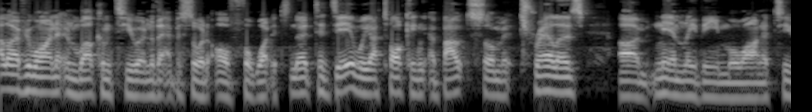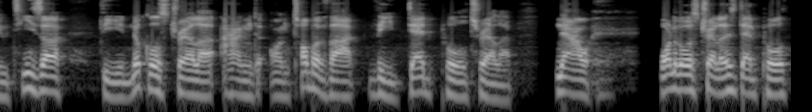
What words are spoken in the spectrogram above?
Hello, everyone, and welcome to another episode of For What It's Nerd. Today, we are talking about some trailers, um, namely the Moana 2 teaser, the Knuckles trailer, and on top of that, the Deadpool trailer. Now, one of those trailers, Deadpool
